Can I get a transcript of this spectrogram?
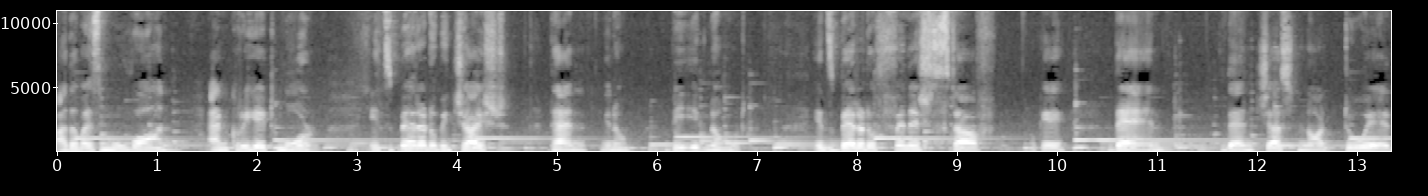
Otherwise move on and create more it's better to be judged than you know be ignored. It's better to finish stuff okay then then just not do it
